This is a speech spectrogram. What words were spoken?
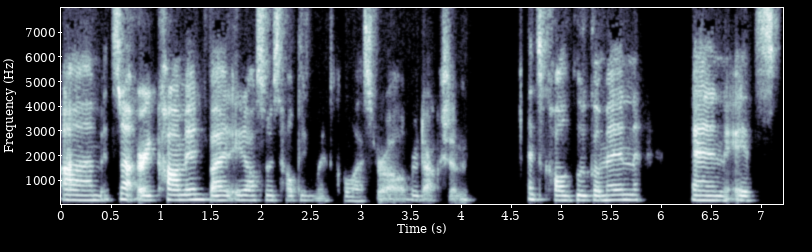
Um, it's not very common, but it also is helping with cholesterol reduction. It's called glucomannan and it's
